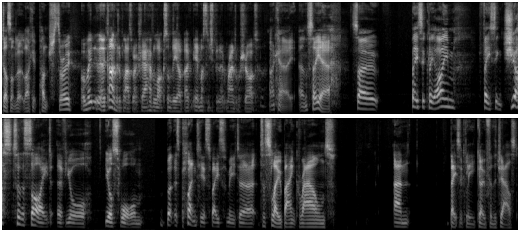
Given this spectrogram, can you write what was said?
doesn't look like it punched through. Or maybe it can't have been a plasma. Actually, I have locks on the. Uh, it must have just been a random shot. Okay, and so yeah. So basically I'm facing just to the side of your your swarm, but there's plenty of space for me to to slow bank round and basically go for the joust.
